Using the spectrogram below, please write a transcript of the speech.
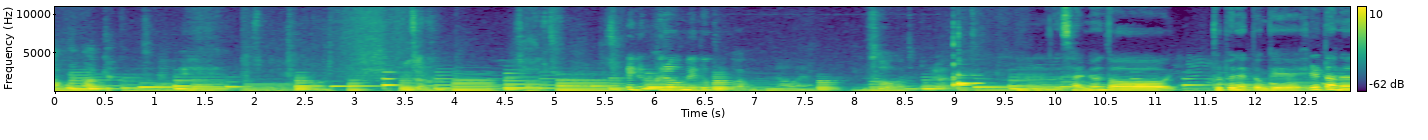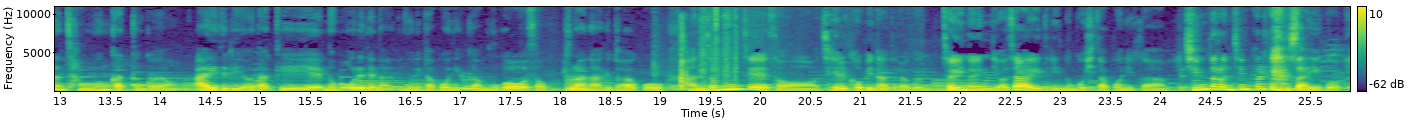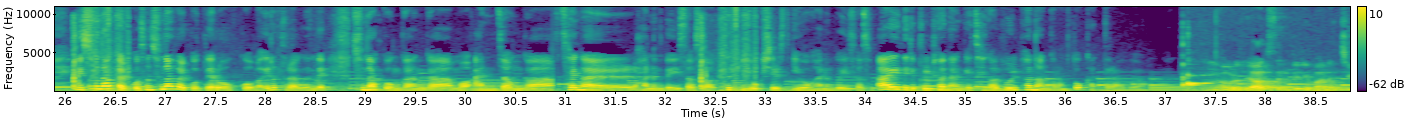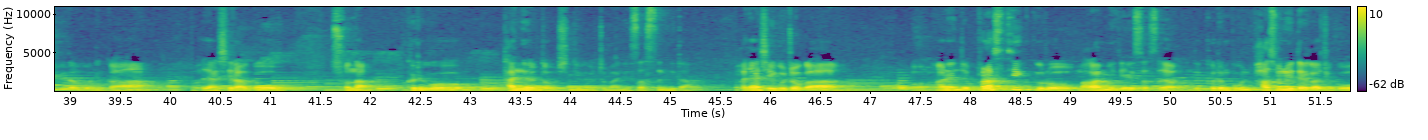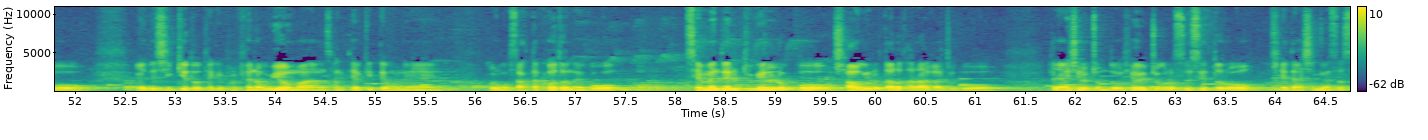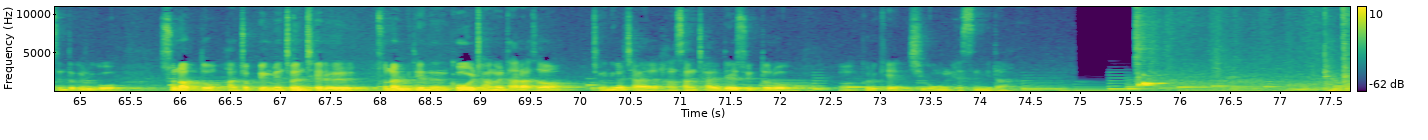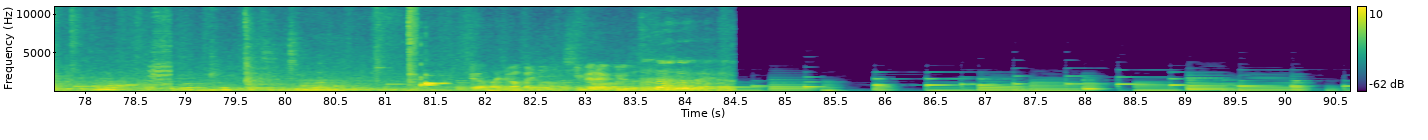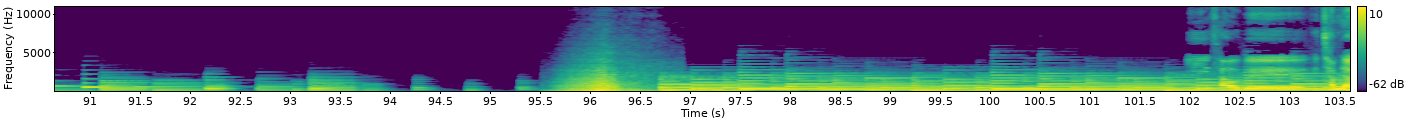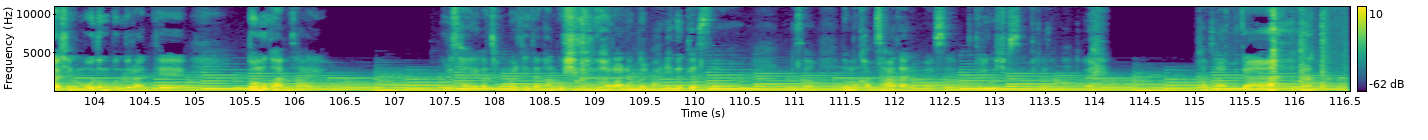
화분에 낫게끔 해서 그래서 하면 의사는 사주. 저희는 그럼에도 불구하고 못 나와요. 무서워가지고 그래. 음, 살면서 불편했던 게 일단은 창문 같은 거요. 아이들이 여닫기에 너무 오래된 문이다 보니까 무거워서 불안하기도 하고 안전 문제에서 제일 겁이 나더라고요. 저희는 여자아이들이 있는 곳이다 보니까 짐들은 짐들대로 쌓이고 이 수납할 곳은 수납할 곳대로 없고 막 이렇더라고요. 근데 수납 공간과 뭐 안전과 생활하는 데 있어서 특히 욕실 이용하는 거에 있어서 아이들이 불편한 게 제가 불편한 거랑 똑같더라고요. 아무래도 여학생들이 많은 집이다 보니까 화장실하고 수납 그리고 단열도 신경을 좀 많이 썼습니다. 화장실 구조가 어, 안에 이제 플라스틱으로 마감이 되어 있었어요. 근데 그런 부분이 파손이 돼가지고 애들 씻기도 되게 불편하고 위험한 상태였기 때문에 그런 거 싹 다 걷어내고 어, 세면대를 두 개를 넣고 샤워기를 따로 달아가지고 화장실을 좀 더 효율적으로 쓸 수 있도록 최대한 신경 썼습니다. 그리고 수납도 한쪽 벽면 전체를 수납이 되는 거울 장을 달아서 정리가 잘 항상 잘 될 수 있도록 어, 그렇게 시공을 했습니다. 제가 마지막까지 심혈을 기울였어요. 사업에 참여하시는 모든 분들한테 너무 감사해요. 우리 사회가 정말 대단한 곳이구나라는 걸 많이 느꼈어요. 그래서 너무 감사하다는 말씀 드리고 싶습니다. 감사합니다.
